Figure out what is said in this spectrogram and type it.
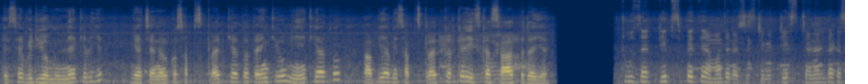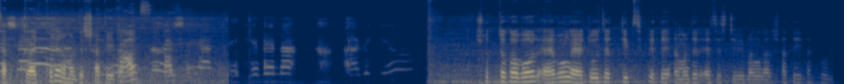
ऐसे वीडियो मिलने के लिए यह चैनल को सब्सक्राइब किया तो थैंक यू नहीं किया तो आप भी अभी सब्सक्राइब करके इसका साथ रहिए টু জেড টিপস পেতে আমাদের এসএস টিভি টিপস চ্যানেলটাকে সাবস্ক্রাইব করে আমাদের সাথেই থাকুন সত্য খবর এবং এ টু জেড টিপস পেতে আমাদের এসএস টিভি বাংলার সাথেই থাকুন।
